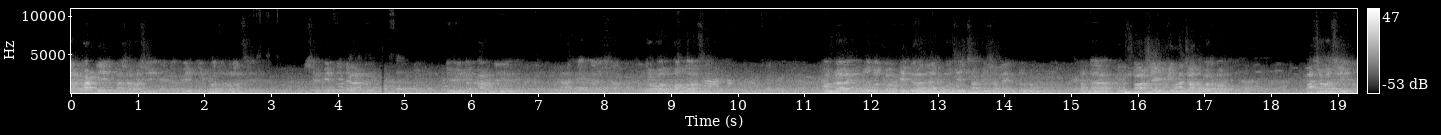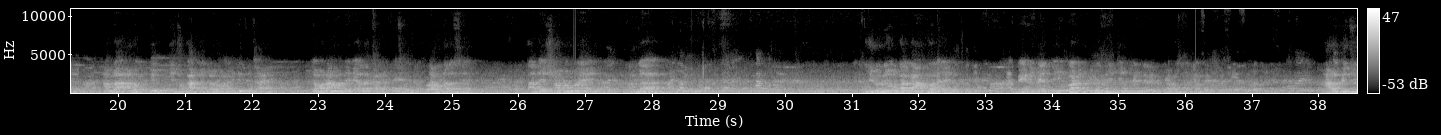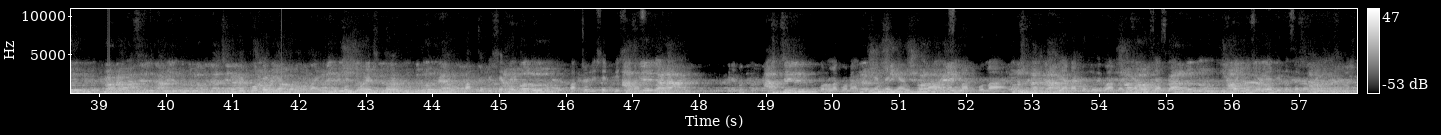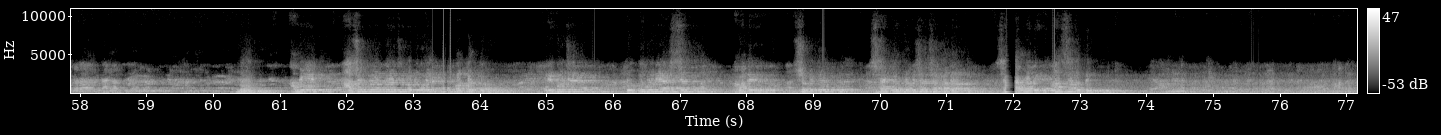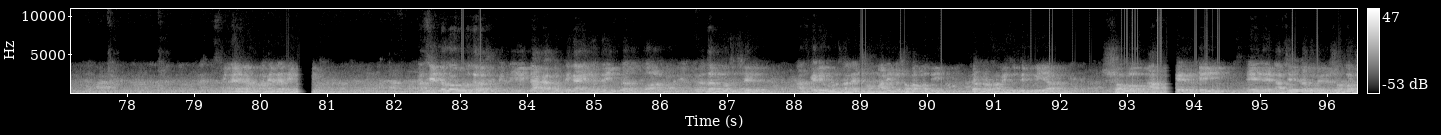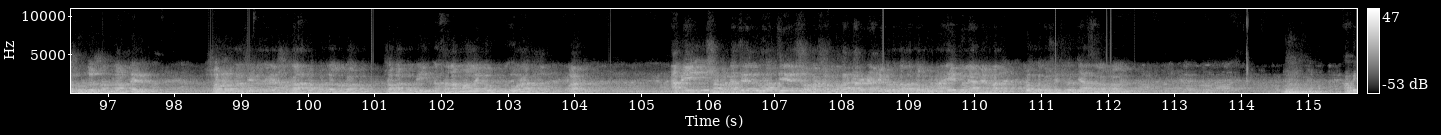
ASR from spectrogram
আপনার পার্টির পাশাপাশি একটা বিএনপি প্রচলন আছে। সেই বিএনপিটা বিভিন্ন কারণে বন্ধ আছে। আমরা নতুন কমিটি দু হাজার পঁচিশ, ছাব্বিশ সালের জন্য আমরা সহজেই বিএনপি চালু করব। পাশাপাশি আমরা আরও কিছু কার্যক্রম হাতে দিতে চাই। যেমন আমাদের এলাকার কিছু ডাক্তার আছে, তাদের সমন্বয়ে আমরা ইউনিয়ন বা গ্রাম পর্যায়ে মেডিকেল টিম গঠন করে ট্রিটমেন্টের ব্যবস্থা আরও কিছু প্রোগ্রাম আছে আমি বলতে যাচ্ছি না। দেবেন। পাঁচচল্লিশের আমি মতো বলব পাঁচচল্লিশের বেশি আজকে যারা আসছেন বড় লাগবো না। কি একটা ইয়াং পোলা স্মার্ট পোলা। অনুষ্ঠানটা করলে হইব আমরা বিয়া করছি আজকে। বিশ বছর হয়ে যেতেছে গা ভাই। আমি আসন গ্রহণ পর্যায়ে বক্তব্য নিয়ে আসছেন আমাদের সমিতির সাহিত্য সম্পাদক সাংবাদিক আসাদুদ্দিন উপজেলা সমিতি ঢাকা কর্তৃক আয়োজিত ইফতার দোয়া মাহফিল 2025 আজকের সম্মানিত সভাপতি ডক্টর হামিদুদ্দিন ভুইয়া আজকের এই স্টেজে নাচের সকল সূর্য সন্তানদের নাচের সকল জনগণ আলাইকুম আমি সবার কাছে দোয়া চেয়ে সময় স্বল্পতার কারণে আমি কোনো কথা বলব না, এই বলে আমি আমার বক্তব্য শেষ করছি। আসসালামু আলাইকুম। আমি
